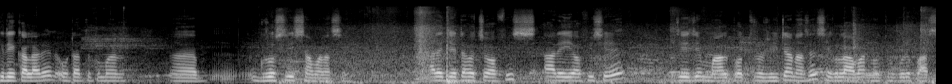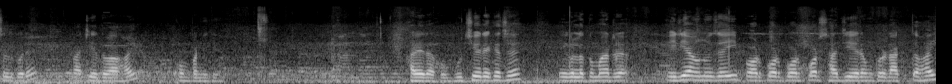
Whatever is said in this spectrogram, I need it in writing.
গ্রে কালারের ওটাতে তোমার গ্রোসারির সামান আছে। আর যেটা হচ্ছে অফিস আর এই অফিসে যে যে মালপত্র রিটার্ন আসে সেগুলো আবার নতুন করে পার্সেল করে পাঠিয়ে দেওয়া হয় কোম্পানিকে আরে দেখো, গুছিয়ে রেখেছে। এগুলো তোমার এরিয়া অনুযায়ী পরপর পরপর সাজিয়ে এরকম করে রাখতে হয়।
